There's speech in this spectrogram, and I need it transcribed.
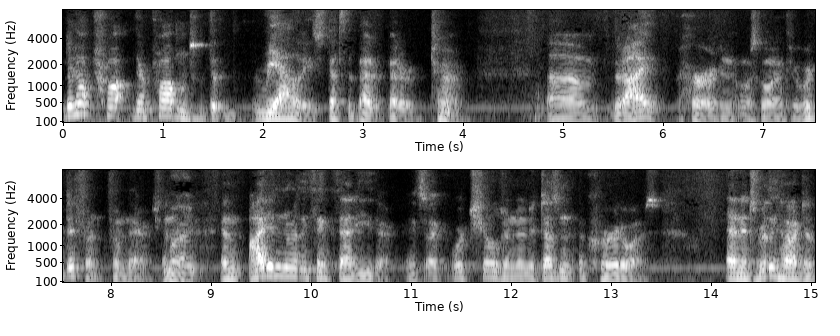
they're not pro- they're problems with the realities. That's the better better term um, that I heard and was going through were different from theirs. And, Right. and I didn't really think that either. It's like we're children and it doesn't occur to us. And it's really hard to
